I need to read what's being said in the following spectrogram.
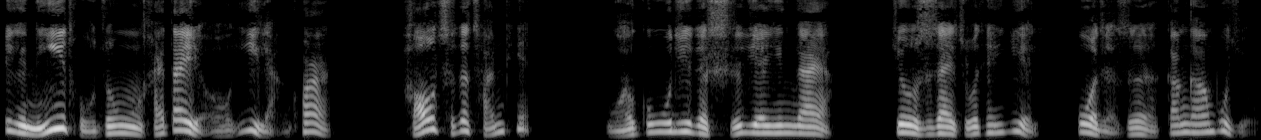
这个泥土中还带有一两块陶瓷的残片。我估计的时间应该啊，就是在昨天夜里，或者是刚刚不久，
